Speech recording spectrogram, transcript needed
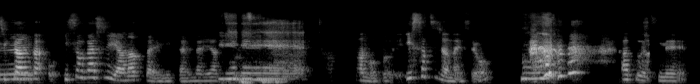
時間が忙しいあなたへみたいなやつへなのと、一冊じゃないですよ。ーあとですね、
